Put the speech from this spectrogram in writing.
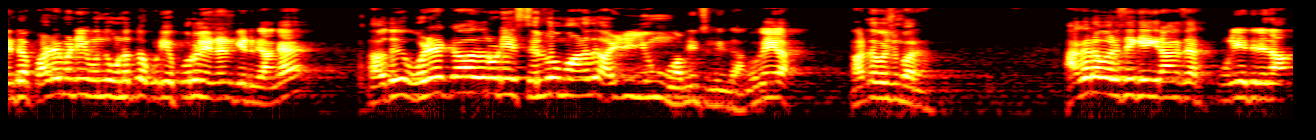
என்ற பழமொழியை வந்து உணர்த்தக்கூடிய பொருள் என்னன்னு கேட்டிருக்காங்க. அதாவது உழைக்காதனுடைய செல்வமானது அழியும் அப்படின்னு சொல்லியிருக்காங்க. ஓகேங்களா அடுத்த கொஸ்டின் பாருங்க. அகர வரிசை கேட்குறாங்க சார். உங்களுக்கே தெரியுதான்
